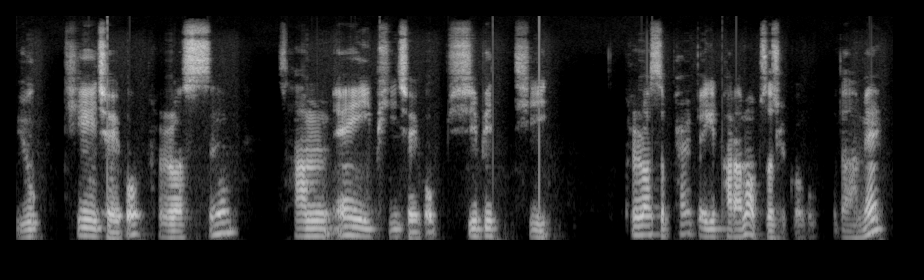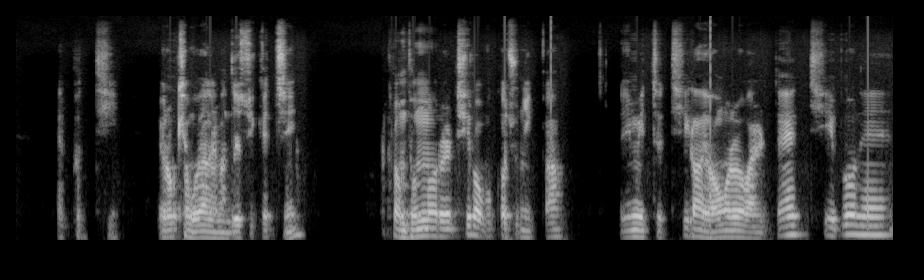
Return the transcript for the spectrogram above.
6t 제곱 플러스 3a b 제곱 12t 플러스 8 빼기 8 하면 없어질 거고 그 다음에 ft 이렇게 모양을 만들 수 있겠지. 그럼 분모를 t로 묶어주니까 리미트 t가 0으로 갈 때 t분의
